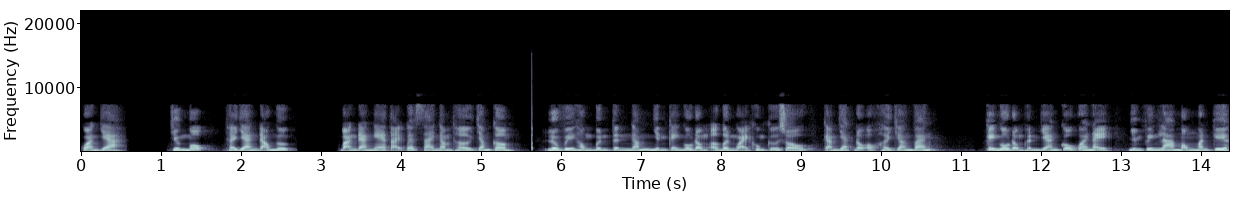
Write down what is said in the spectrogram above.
Quan gia. Chương 1, Thời gian đảo ngược. Bạn đang nghe tại website ngâm thơ.com. Lưu Vĩ Hồng bình tĩnh ngắm nhìn cây ngô đồng ở bên ngoài khung cửa sổ, cảm giác đầu óc hơi choáng váng. Cây ngô đồng hình dáng cổ quái này, những phiến lá mỏng manh kia,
